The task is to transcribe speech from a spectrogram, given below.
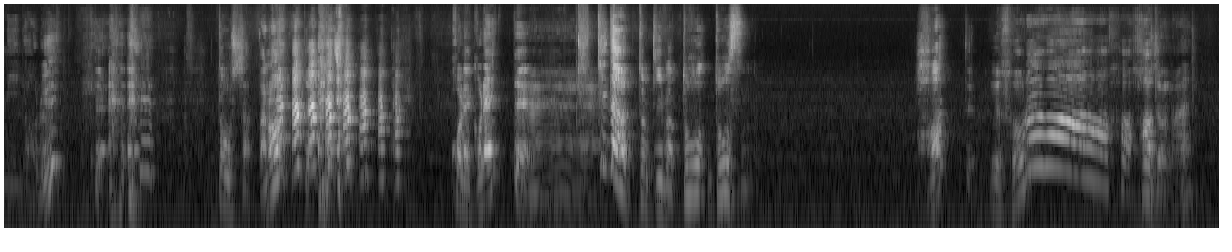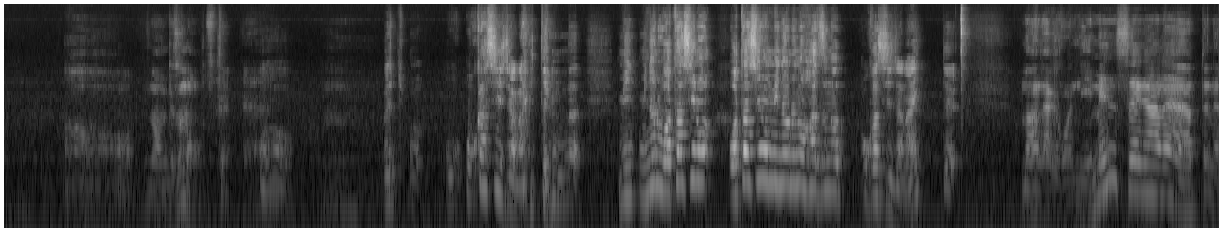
みのる?」って「どうしちゃったの?」って「これこれ?」って来た時はどうどうすんの？はって。いやそれはははじゃない？あなんですの？つって。あ、うん。うん。えおおかしいじゃない？ってなみみのる私の私のみのるのはずがおかしいじゃない？って、まあなんかこれ二面性がねあってね。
